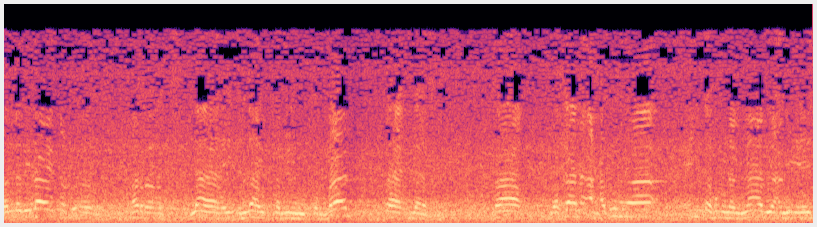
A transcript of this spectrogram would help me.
والذي لا يتقبل لا لا يقبل منه القربان فلا ف... وكان أحدهما عنده من المال يعني إيش؟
